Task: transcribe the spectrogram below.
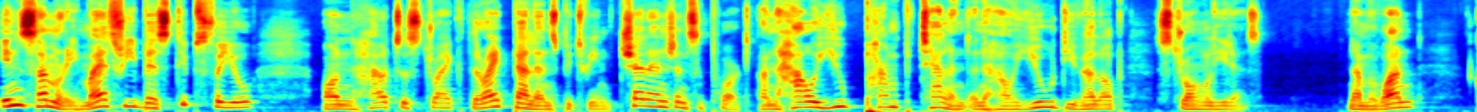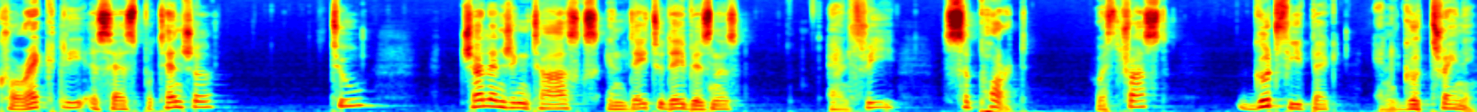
In summary, my three best tips for you on how to strike the right balance between challenge and support, on how you pump talent and how you develop strong leaders. Number one, correctly assess potential. Two, challenging tasks in day to day business. And three, support with trust, good feedback, and good training.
